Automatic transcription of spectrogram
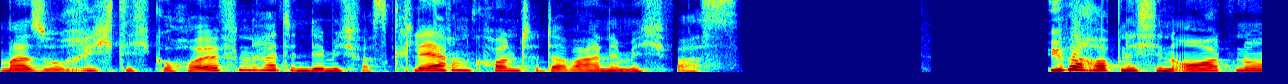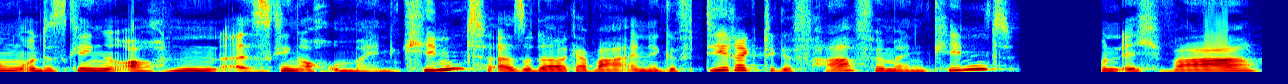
mal so richtig geholfen hat, indem ich was klären konnte. Da war nämlich was überhaupt nicht in Ordnung und es ging auch, also es ging auch um mein Kind. Also da war eine direkte Gefahr für mein Kind und ich war,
